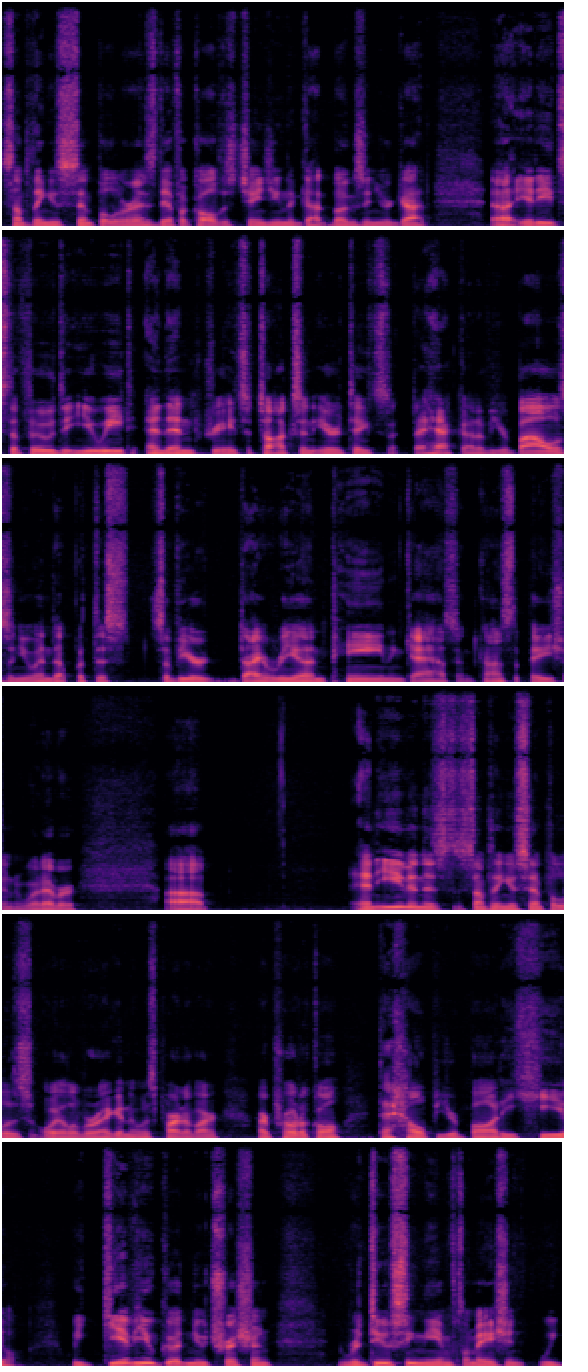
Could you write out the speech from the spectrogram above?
something as simple or as difficult as changing the gut bugs in your gut. Uh, it eats the food that you eat and then creates a toxin, irritates the heck out of your bowels, and you end up with this severe diarrhea and pain and gas and constipation or whatever. Uh, and even as something as simple as oil of oregano is part of our, our protocol to help your body heal. We give you good nutrition, reducing the inflammation. We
